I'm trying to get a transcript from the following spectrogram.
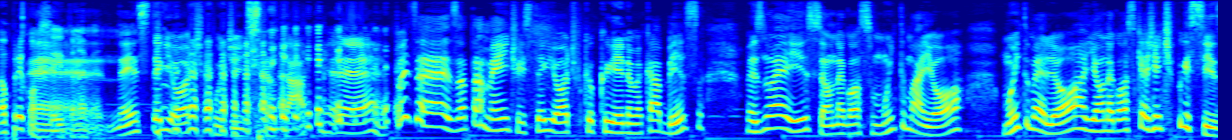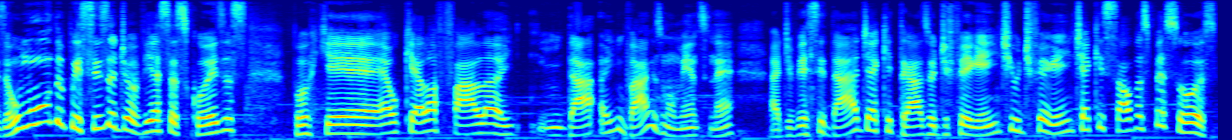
É um preconceito, é, né, velho? né, estereótipo de stand-up. é, pois é, exatamente, um estereótipo que eu criei na minha cabeça. Mas não é isso, é um negócio muito maior, muito melhor e é um negócio que a gente precisa. O mundo precisa de ouvir essas coisas porque é o que ela fala em, em vários momentos, né? A diversidade é que traz o diferente e o diferente é que salva as pessoas.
